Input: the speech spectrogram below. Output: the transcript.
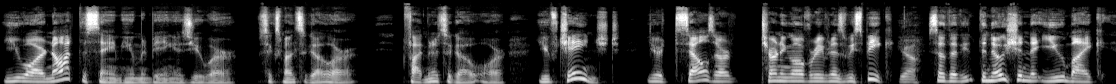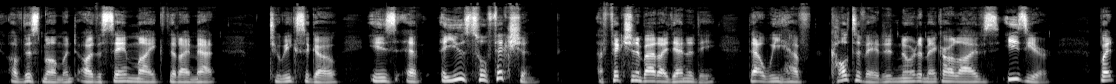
you are not the same human being as you were six months ago or five minutes ago, or you've changed. Your cells are turning over even as we speak. Yeah. So the the notion that you, Mike, of this moment are the same Mike that I met two weeks ago is a, a useful fiction, a fiction about identity that we have cultivated in order to make our lives easier. But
